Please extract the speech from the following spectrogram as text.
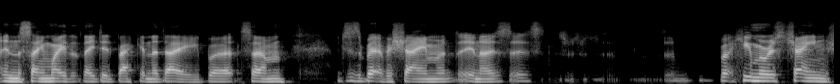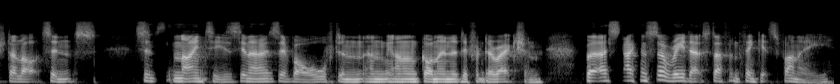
in the same way that they did back in the day. But um, which is a bit of a shame. And you know, it's, it's, but humor has changed a lot since since the 90s you know it's evolved and, and, and gone in a different direction. But I, I, can still read that stuff and think it's funny.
